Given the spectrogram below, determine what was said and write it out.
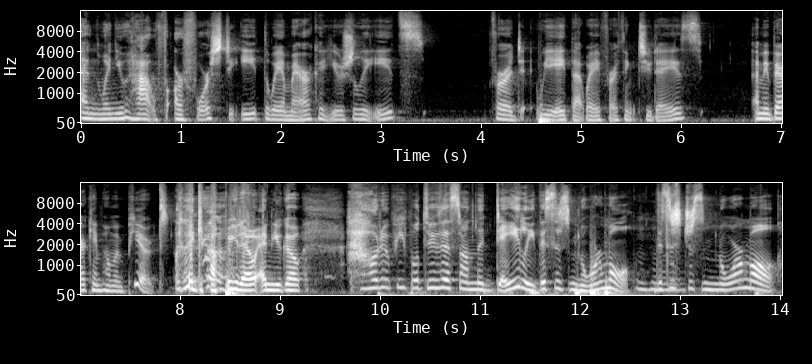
and when you have are forced to eat the way America usually eats, for a day, we ate that way for I think two days. I mean, Bear came home and puked, like, you know, and you go, how do people do this on the daily? This is normal. Mm-hmm. This is just normal.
